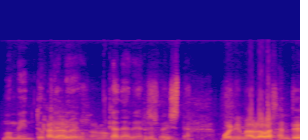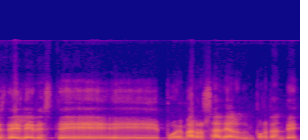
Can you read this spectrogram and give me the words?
momento cada que verso, leo, cada verso está. Bueno, y me hablabas antes de leer este eh, poema, Rosa, de algo importante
